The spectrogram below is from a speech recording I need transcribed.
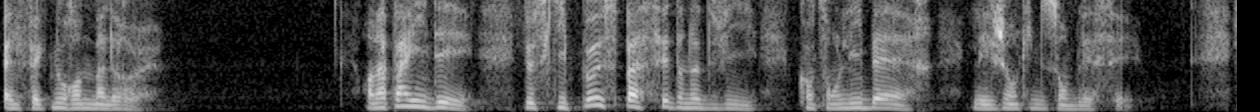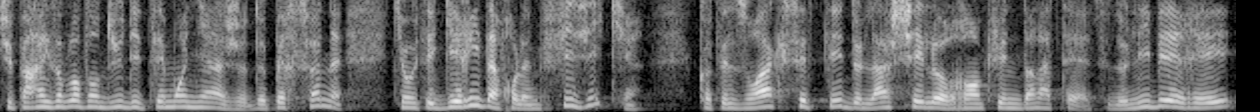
elle fait que nous rendre malheureux. On n'a pas idée de ce qui peut se passer dans notre vie quand on libère les gens qui nous ont blessés. J'ai par exemple entendu des témoignages de personnes qui ont été guéries d'un problème physique quand elles ont accepté de lâcher leur rancune dans la tête, de libérer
